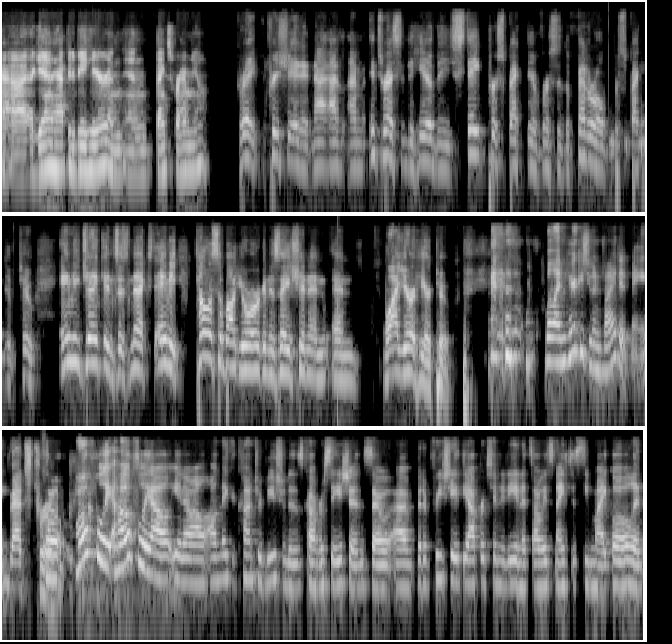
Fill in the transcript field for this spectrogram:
uh, again, happy to be here and, and thanks for having me on. Great, appreciate it. Now I, am interested to hear the state perspective versus the federal perspective too. Amy Jenkins is next. Amy, tell us about your organization and and why you're here too. well, I'm here because you invited me. That's true. So hopefully, hopefully, I'll you know I'll, I'll make a contribution to this conversation. So, uh, but appreciate the opportunity, and it's always nice to see Michael and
